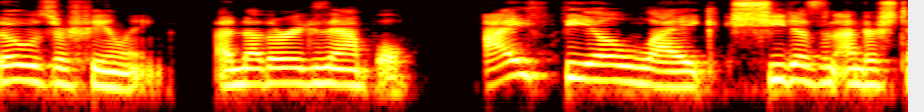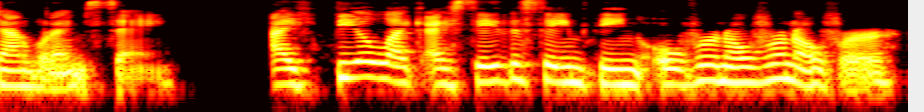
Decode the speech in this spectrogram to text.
Those are feelings. Another example I feel like she doesn't understand what I'm saying. I feel like I say the same thing over and over and over,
